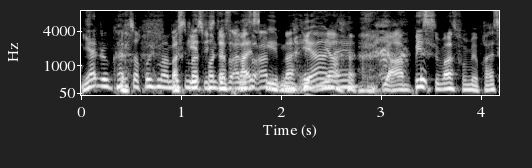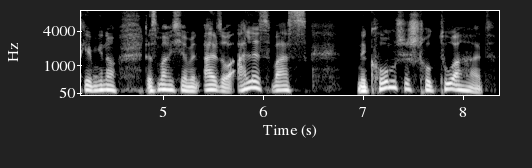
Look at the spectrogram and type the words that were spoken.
Ja, du kannst auch ruhig mal ein bisschen was, dich von dir preisgeben. Nein, ja, ja, ja, ja. ein bisschen was von mir preisgeben, genau. Das mache ich hiermit. Also, alles, was eine komische Struktur hat,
